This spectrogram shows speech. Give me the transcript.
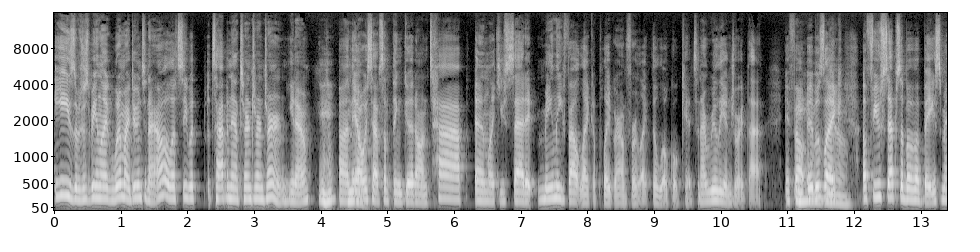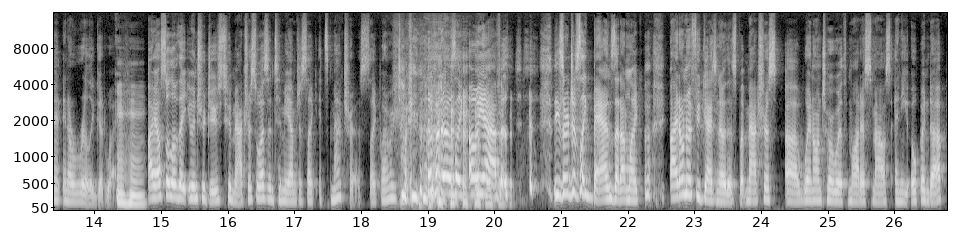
ease of just being like, what am I doing tonight? Oh, let's see what, what's happening at Turn Turn Turn, you know? Mhm. Uh, and they Yeah. always have something good on tap. And like you said, it mainly felt like a playground for like the local kids. And I really enjoyed that. It felt it Mhm, was like yeah. a few steps above a basement in a really good way. Mm-hmm. I also love that you introduced who Mattress was, and to me, I'm just like, it's Mattress. Like, why are we talking about? But I was like, oh yeah, these are just like bands that I'm like, "Ugh." I don't know if you guys know this, but Mattress uh, went on tour with Modest Mouse, and he opened up,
